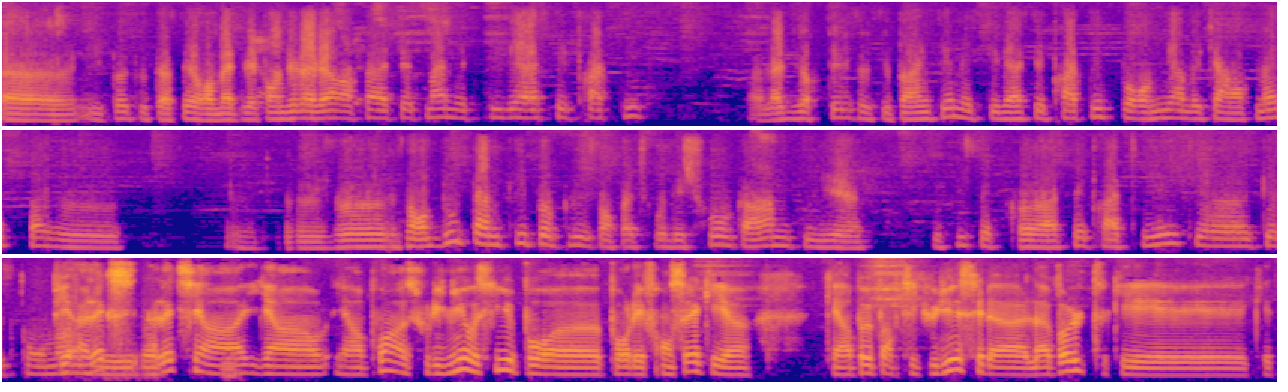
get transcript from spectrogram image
Euh, il peut tout à fait remettre les pendules à l'heure. À Chetman, est-ce qu'il est assez pratique? Euh, La dureté, je ne suis pas inquiet, mais est-ce qu'il est assez pratique pour revenir des 40 mètres? Ça, je- j'en doute un petit peu plus. En fait, il faut des chevaux quand même qui, être assez pratiques. Euh, Qu'est-ce qu'on Puis a Alex, des- Alex, il y, a un- il y a un- il y a un point à souligner aussi pour, euh, pour les Français qui est, qui est un peu particulier, c'est la, la volte qui est, qui est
